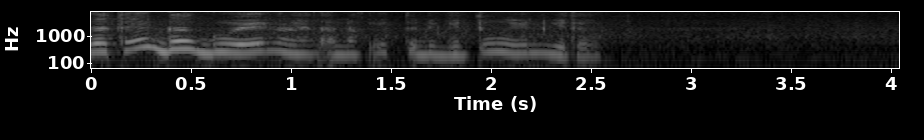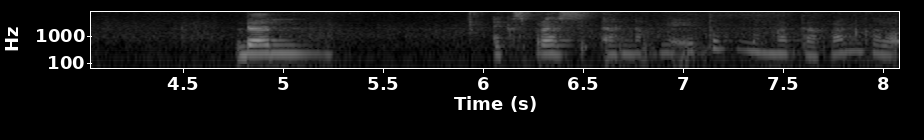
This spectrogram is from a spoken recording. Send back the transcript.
gak tega gue ngeliat anak itu digituin gitu. Dan ekspresi anaknya itu mengatakan kalau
